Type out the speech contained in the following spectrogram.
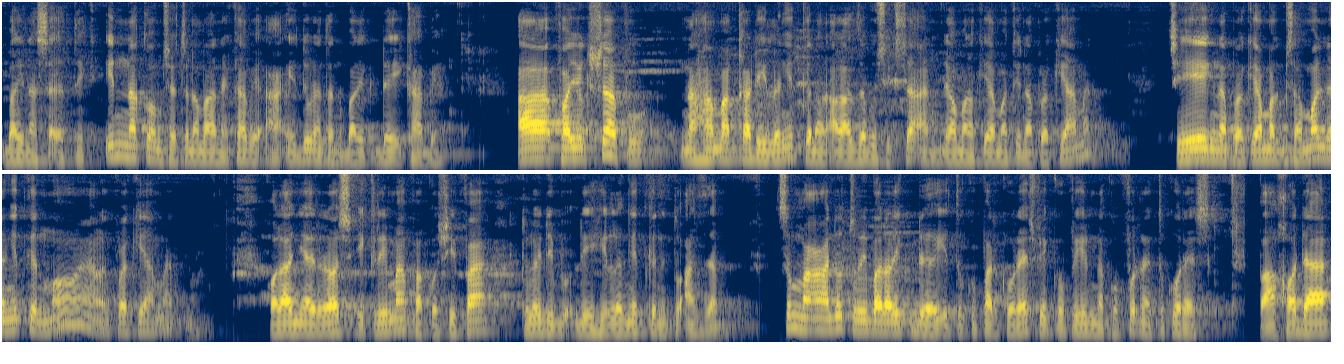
baina Inna innakum sesuna mane kabe? Aidun atan balik deui kabe. A fayuksafu naha maka dilengitkeun naon al azabu siksaan? Yaumul kiamat dina pra kiamat? Cing na pra kiamat bisa mal dilengitkeun moal mal kiamat. Kalau nyari ros ikrimah fakusifa tului dihilengitkeun itu azab summa adu tuluy baralik deui itu kupar Quraisy fi kufrihim na kufurna itu Quraisy. Fa khoda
